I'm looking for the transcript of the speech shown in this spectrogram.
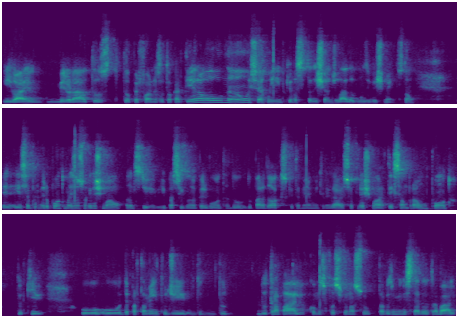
e vai melhorar a tua performance da tua carteira, ou não, isso é ruim porque você está deixando de lado alguns investimentos. Então, esse é o primeiro ponto, mas eu só queria chamar, antes de ir para a segunda pergunta do, do paradoxo, que também é muito legal, eu só queria chamar a atenção para um ponto do que o, o departamento de, do, do, do Trabalho, como se fosse o nosso, talvez o Ministério do Trabalho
